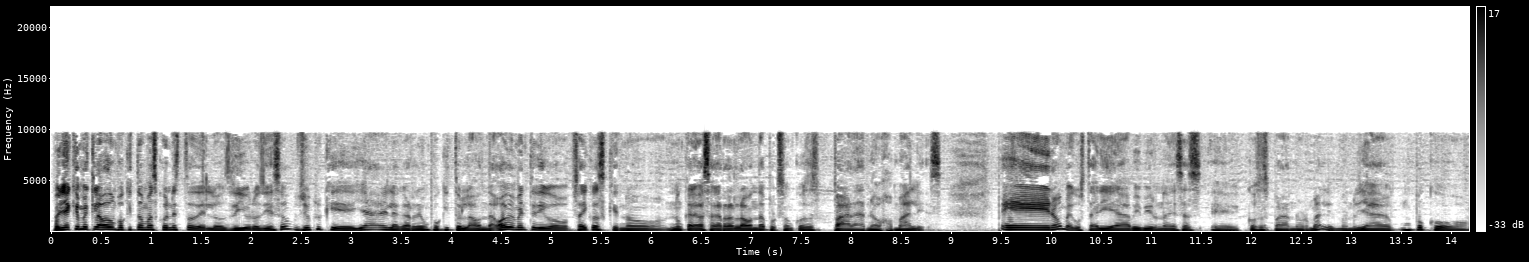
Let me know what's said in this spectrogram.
Pero ya que me he clavado un poquito más con esto de los libros y eso, pues yo creo que ya le agarré un poquito la onda. Obviamente digo, pues hay cosas que no, nunca le vas a agarrar la onda porque son cosas paranormales. Pero me gustaría vivir una de esas eh, cosas paranormales, mano. Ya un poco,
